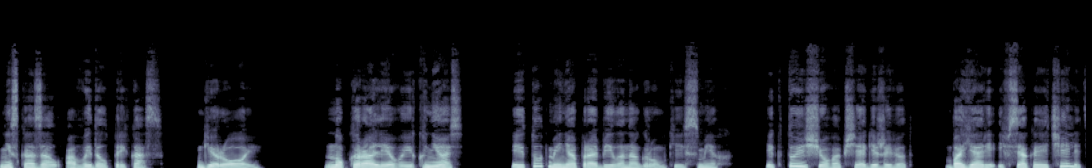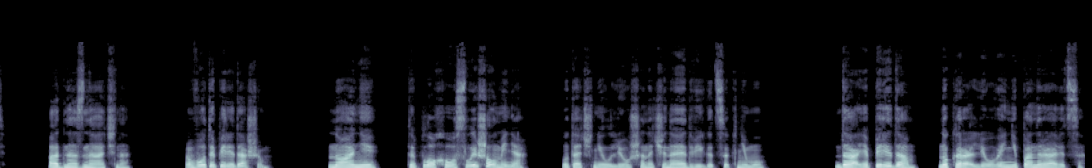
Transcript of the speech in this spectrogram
Не сказал, а выдал приказ. Герой. Но королева и князь. И тут меня пробило на громкий смех. И кто еще в общаге живет? Бояре и всякая челядь? Однозначно. Вот и передашь им. Но они... Ты плохо услышал меня? Уточнил Леша, начиная двигаться к нему. Да, я передам, но Королевой не понравится.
